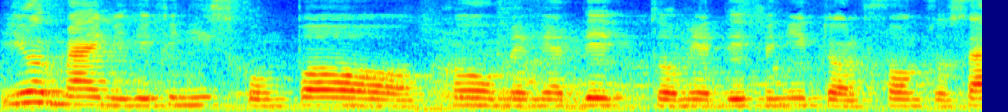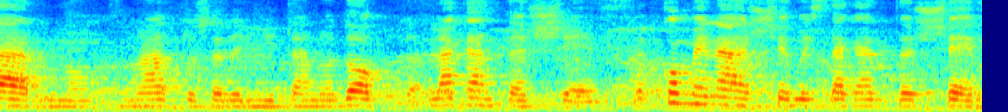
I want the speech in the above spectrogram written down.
Io ormai mi definisco un po' come mi ha, detto, mi ha definito Alfonso Sarno, un altro salernitano doc, la canta chef. Come nasce questa canta chef?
